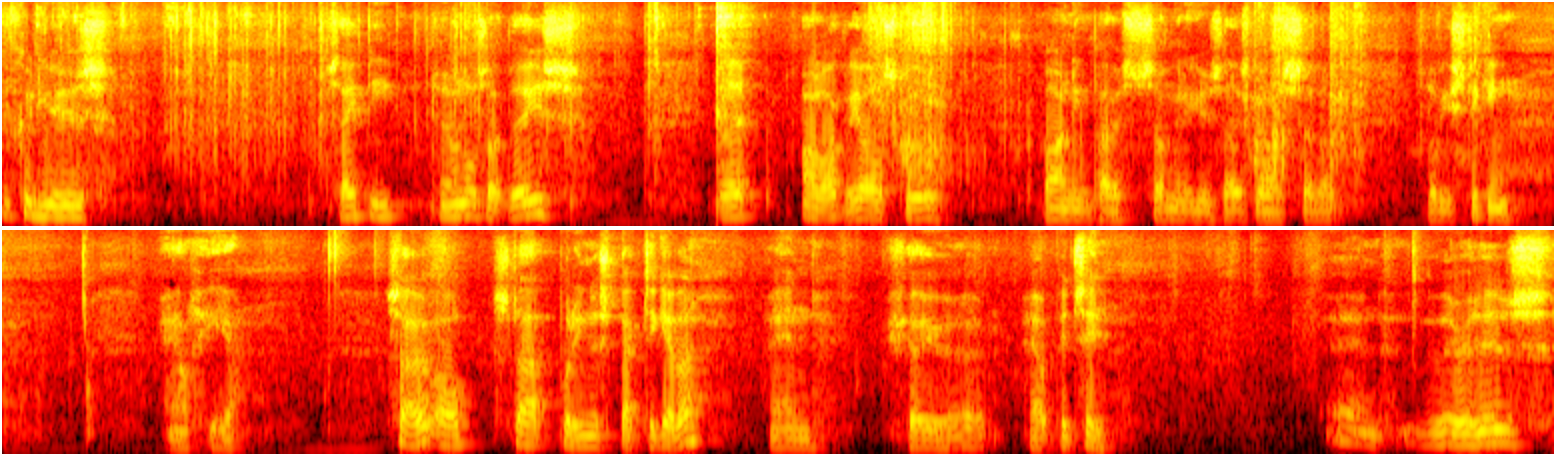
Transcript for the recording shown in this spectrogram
we could use safety terminals like these. But I like the old school binding posts so I'm going to use those guys so they'll, they'll be sticking out here. So I'll start putting this back together and show you uh, how it fits in. And there it is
